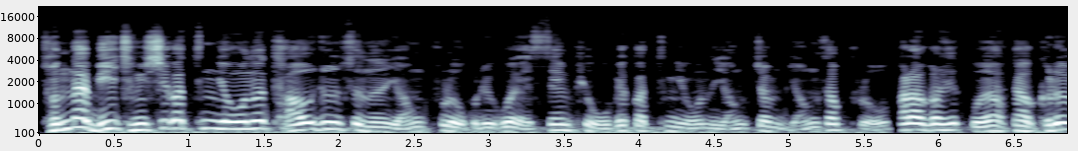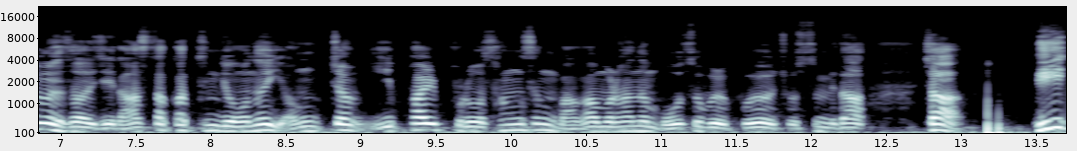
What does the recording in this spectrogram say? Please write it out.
전날 미 증시 같은 경우는 다우존스는 0% 그리고 S&P 500 같은 경우는 0.04% 하락을 했고요. 자 그러면서 이제 나스닥 같은 경우는 0.28% 상승 마감을 하는 모습을 보여줬습니다. 자. 미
